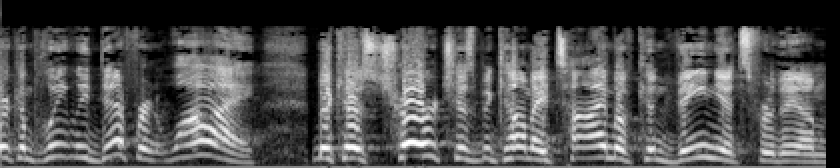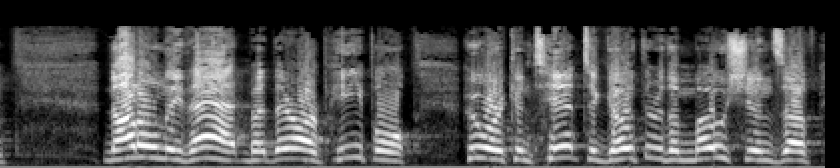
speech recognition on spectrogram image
they're completely different. Why? Because church has become a time of convenience for them. Not only that, but there are people who are content to go through the motions of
